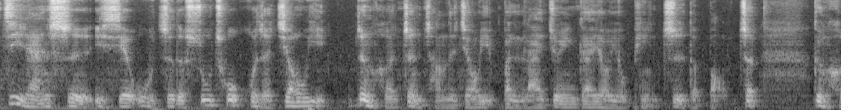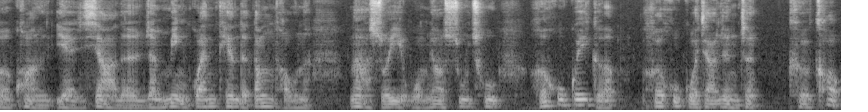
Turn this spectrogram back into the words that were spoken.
既然是一些物资的输出或者交易，任何正常的交易本来就应该要有品质的保证，更何况眼下的人命关天的当头呢？那所以我们要输出合乎规格、合乎国家认证、可靠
